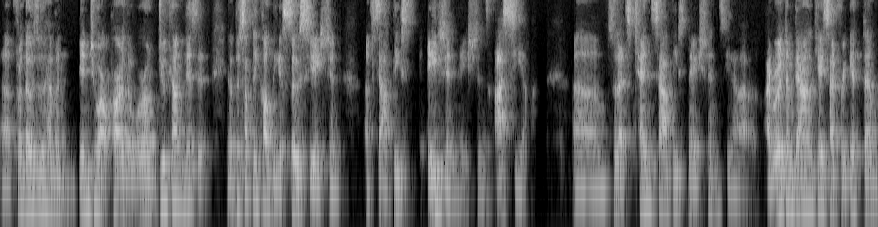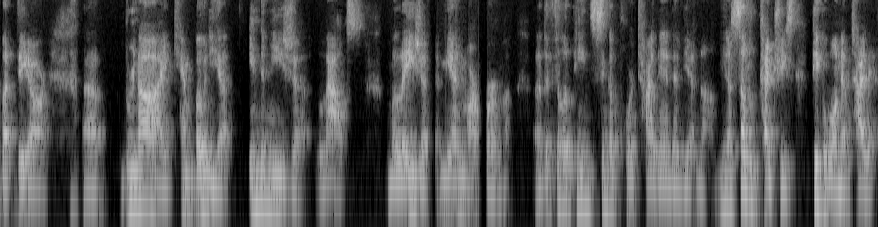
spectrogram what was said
Uh, for those who haven't been to our part of the world, do come visit. You know, there's something called the Association of Southeast Asian Nations, ASEAN. Um, so that's 10 Southeast nations. You know, I wrote them down in case I forget them, but they are uh, Brunei, Cambodia, Indonesia, Laos, Malaysia, Myanmar, Burma, uh, the Philippines, Singapore, Thailand, and Vietnam. You know, some countries, people will know Thailand.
